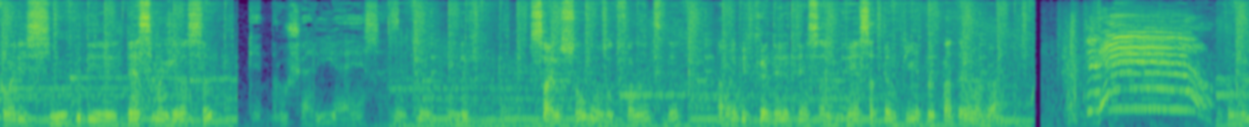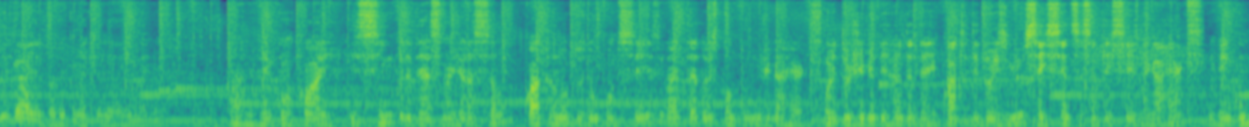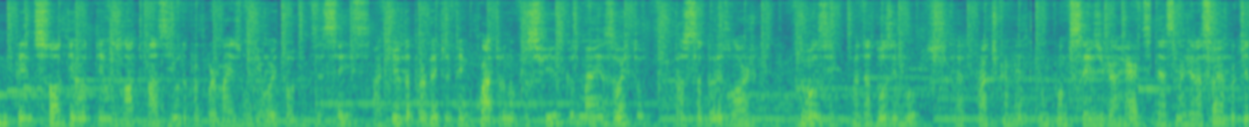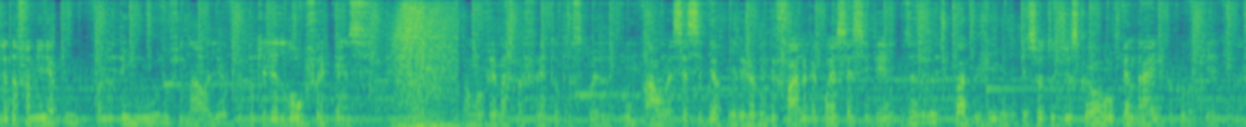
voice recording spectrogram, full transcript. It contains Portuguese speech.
Core 5 de décima geração. Que bruxaria é essa? Aqui onde sai o som, né, os alto-falantes dele. A webcam dele tem essa, vem essa tampinha por padrão agora. Vamos ligar ele para ver como é que ele é aí, né, galera? Ah, ele vem com o Core i5 de décima geração, 4 núcleos de 1.6 e vai até 2.1 GHz. 8 GB de RAM DDR4 de 2666 MHz e vem com um pente só, tem outro tem um slot vazio, dá para pôr mais um de 8 ou de 16. Aqui dá para ver que ele tem 4 núcleos físicos mais 8 processadores lógicos. Né? 12, vai dar 12 núcleos né, praticamente, 1.6 GHz, décima geração, é porque ele é da família U. Quando tem um U no final ali, ó, é porque ele é low frequência. Vamos ver mais pra frente outras coisas aqui. Ah, o SSD, ó. Ele já vem de fábrica com SSD 224 GB. Esse outro disco é o pendrive que eu coloquei aqui, né?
